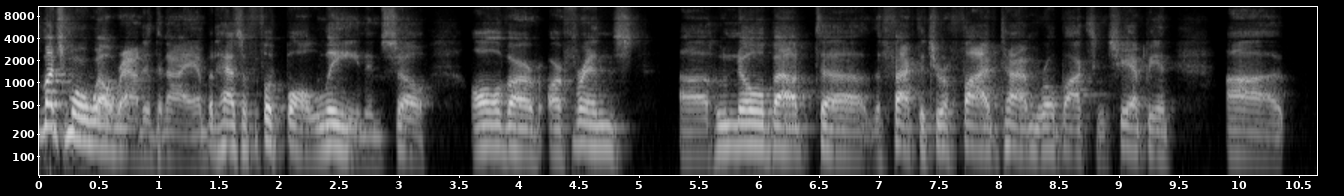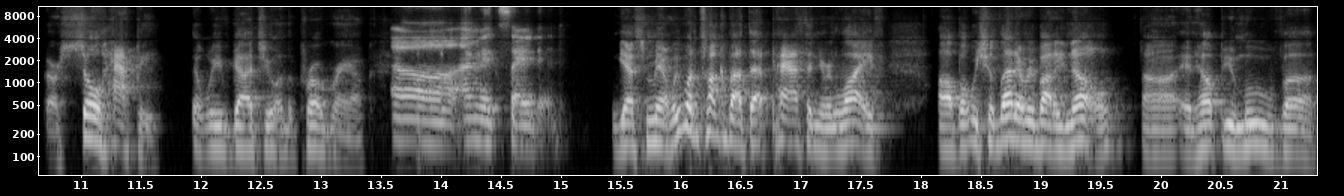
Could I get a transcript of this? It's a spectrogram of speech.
much more well rounded than I am, but has a football lean. And so all of our, our friends uh, who know about uh, the fact that you're a five time world boxing champion uh, are so happy that we've got you on the program. Oh, I'm excited. Yes, ma'am. We want to talk about that path in your life, uh, but we should let everybody know uh, and help you move uh,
